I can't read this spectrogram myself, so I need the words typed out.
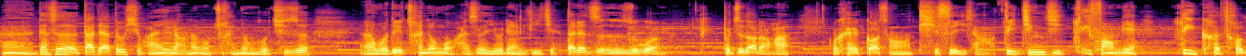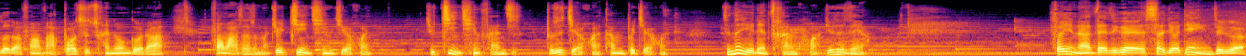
嗯，但是大家都喜欢养那种纯种狗。其实，呃，我对纯种狗还是有点理解。大家知如果。不知道的话，我可以告诉提示一下啊，最经济、最方便、最可操作的方法，保持纯种狗的方法是什么？就近亲结婚，就近亲繁殖，不是结婚，他们不结婚，真的有点残酷啊，就是这样。所以呢，在这个社交电影这个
